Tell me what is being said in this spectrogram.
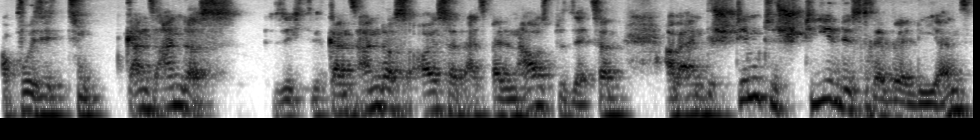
obwohl sie ganz anders sich ganz anders äußert als bei den Hausbesetzern, aber ein bestimmtes Stil des Rebellierens,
